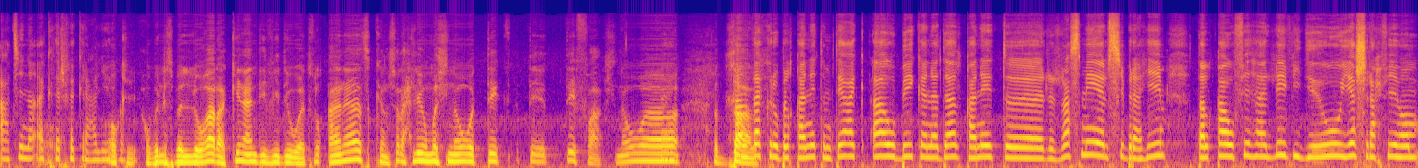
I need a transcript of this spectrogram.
أعطينا أكثر فكرة عليهم. OK. وبالنسبة للغه راه كاين عندي فيديوهات في القناة كنشرح لهم شنو هو التيك TEFAQ شنو هو ال DALF نذكروا بالقناة نتاعك أو بي كندا القناة آه، الرسمية لسي إبراهيم. تلقاو فيها les vidéos يشرح فيهم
